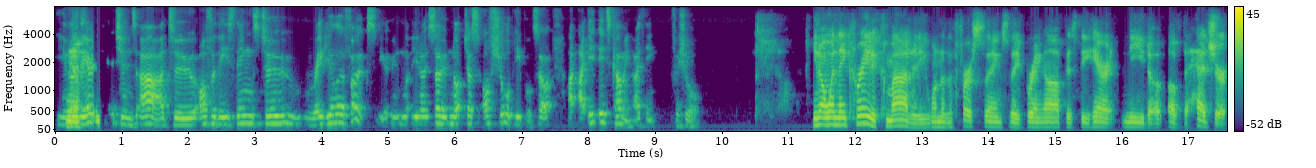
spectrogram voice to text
You know, yeah. their intentions are to offer these things to regular folks. You, you know, so not just offshore people. So I, I, it, it's coming, I think, for sure. You know, when they create a commodity, one of the first things they bring up is the inherent need of, of the hedger.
